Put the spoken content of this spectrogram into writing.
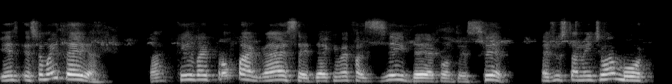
essa é uma ideia. Tá? Quem vai propagar essa ideia, quem vai fazer a ideia acontecer, é justamente o amor.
